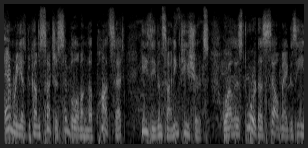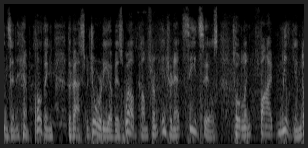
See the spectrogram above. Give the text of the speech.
Emery has become such a symbol among the pot set, he's even signing T-shirts. While his store does sell magazines and hemp clothing, the vast majority of his wealth comes from internet seed sales, totaling $5 million.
